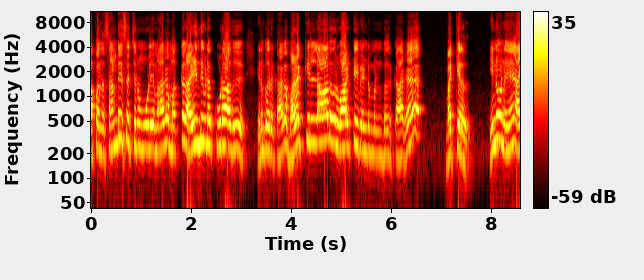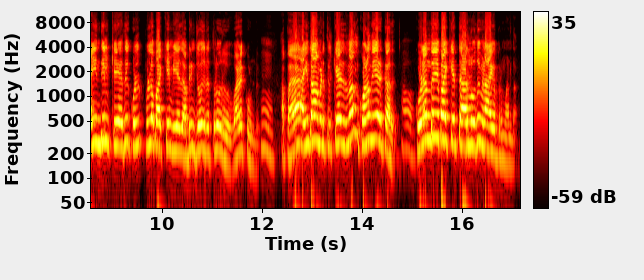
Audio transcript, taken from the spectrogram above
அப்ப அந்த சண்டை சச்சரவு மூலியமாக மக்கள் அழிந்து விடக்கூடாது என்பதற்காக வழக்கில்லாத ஒரு வாழ்க்கை வேண்டும் என்பதற்காக வைக்கிறது. இன்னொன்னு ஐந்தில் கேது குல் புள்ளபாக்கியம் ஏது அப்படின்னு ஜோதிடத்துல ஒரு வழக்கு உண்டு. அப்ப ஐந்தாம் இடத்தில் கேது இருந்தால் குழந்தையே இருக்காது. குழந்தை பாக்கியத்தை அருள்வது விநாயகர் பெருமான் தான்.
